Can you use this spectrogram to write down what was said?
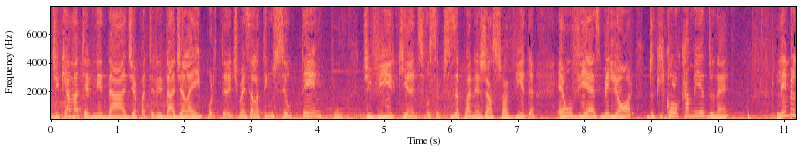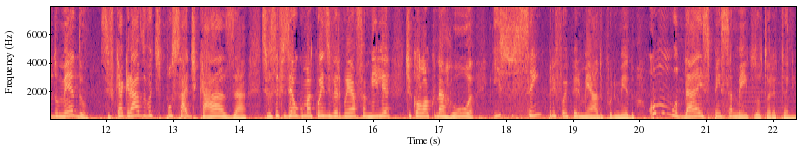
de que a maternidade a paternidade ela é importante, mas ela tem o seu tempo de vir, que antes você precisa planejar a sua vida, é um viés melhor do que colocar medo, né? Lembra do medo? Se ficar grávida, eu vou te expulsar de casa. Se você fizer alguma coisa e envergonhar a família, te coloco na rua. Isso sempre foi permeado por medo. Como mudar esse pensamento, doutora Tânia?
